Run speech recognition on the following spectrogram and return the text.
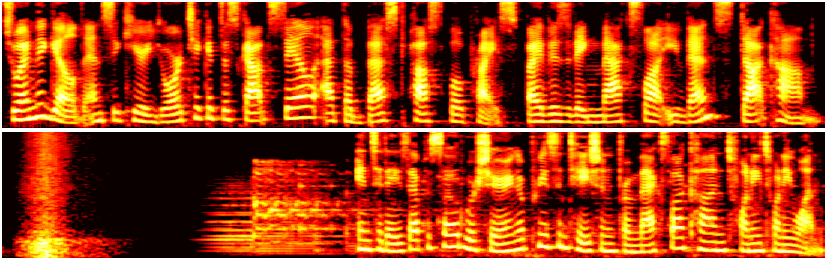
Join the Guild and secure your ticket to Scottsdale at the best possible price by visiting maxlawevents.com. In today's episode, we're sharing a presentation from MaxLawCon 2021.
